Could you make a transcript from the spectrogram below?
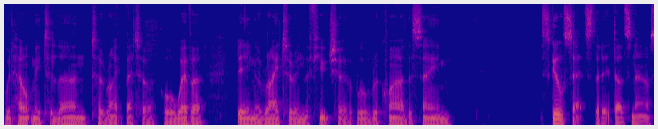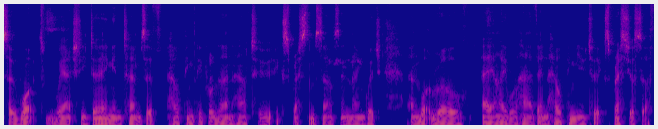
would help me to learn to write better, or whether being a writer in the future will require the same skill sets that it does now. So, what we're actually doing in terms of helping people learn how to express themselves in language and what role AI will have in helping you to express yourself.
